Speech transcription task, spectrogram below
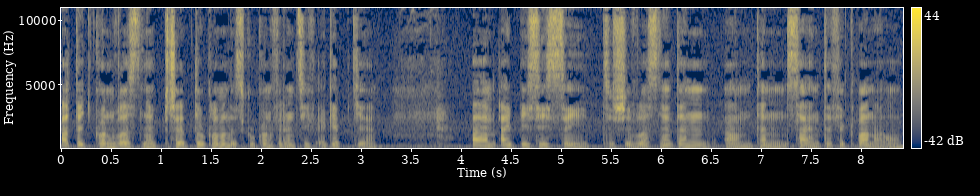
A teď vlastně před tou klimatickou konferencí v Egyptě um, IPCC, což je vlastně ten, um, ten scientific panel,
